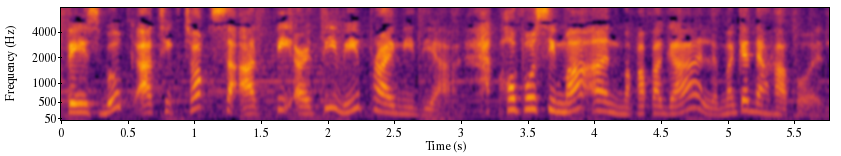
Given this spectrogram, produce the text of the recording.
Facebook at TikTok sa at PRTV Prime Media. Ako po si Maan Makapagal. Magandang hapon.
